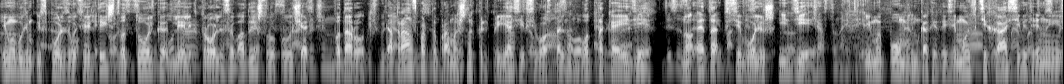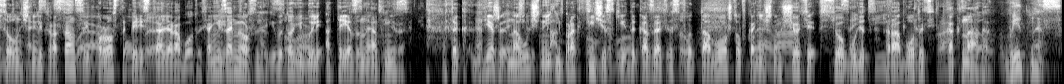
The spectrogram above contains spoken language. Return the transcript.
И мы будем использовать электричество только для электролиза воды, чтобы получать водород для транспорта, промышленных предприятий и всего остального. Вот такая идея. Но это всего лишь идея. И мы помним, как этой зимой в Техасе ветряные и солнечные электростанции просто перестали работать. Они замерзли и в итоге были отрезаны от мира. Так где же научные и практические доказательства того, что в конечном счете все будет работать как надо? Witness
